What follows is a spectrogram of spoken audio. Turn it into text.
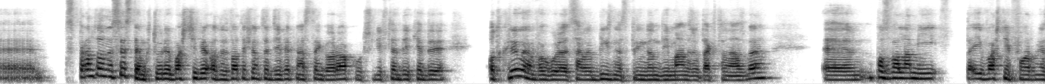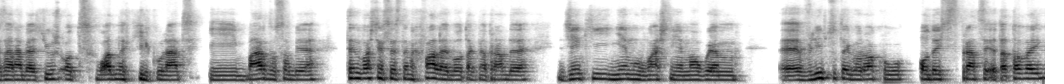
e, sprawdzony system, który właściwie od 2019 roku, czyli wtedy, kiedy odkryłem w ogóle cały biznes print on demand, że tak to nazwę, pozwala mi w tej właśnie formie zarabiać już od ładnych kilku lat i bardzo sobie ten właśnie system chwalę, bo tak naprawdę dzięki niemu właśnie mogłem e, w lipcu tego roku odejść z pracy etatowej.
